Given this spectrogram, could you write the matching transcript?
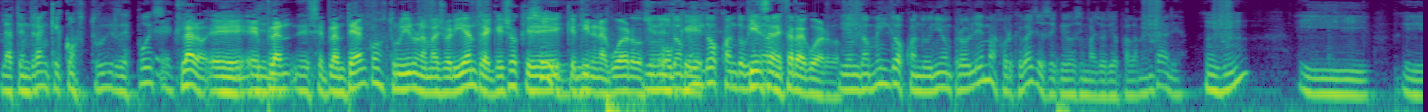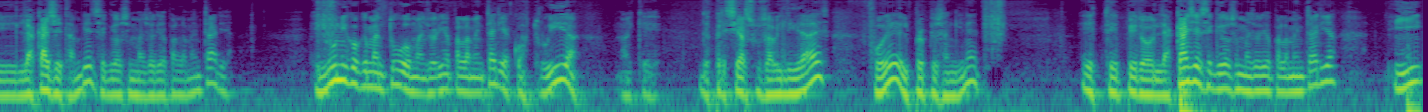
la tendrán que construir después. Eh, claro, eh, eh, se plantean construir una mayoría entre aquellos que, tienen acuerdos y en el 2002, cuando piensan estar de acuerdo. Y en el 2002, cuando vinieron problemas, Jorge Valle se quedó sin mayoría parlamentaria. Y y la calle también se quedó sin mayoría parlamentaria. El único que mantuvo mayoría parlamentaria construida, no hay que despreciar sus habilidades, fue el propio Sanguinetti. Este, pero la calle se quedó sin mayoría parlamentaria y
